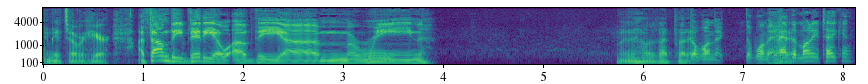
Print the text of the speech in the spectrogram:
Maybe it's over here. I found the video of the uh, Marine. Where the hell did I put it? The one that the one that had the money taken.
